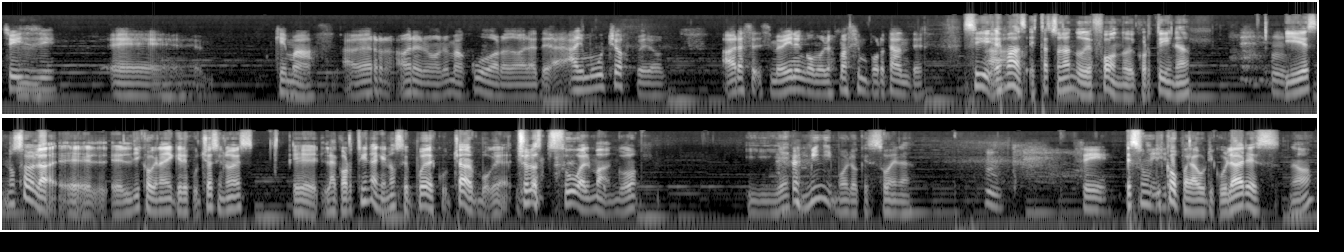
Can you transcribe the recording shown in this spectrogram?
Sí, Mm. sí, sí. Eh, ¿Qué más? A ver, ahora no, no me acuerdo. Ahora te- hay muchos, pero ahora se, se me vienen como los más importantes. Sí, Ah. es más, está sonando de fondo, de cortina. Mm. Y es no solo la- el, el disco que nadie quiere escuchar, sino es eh, la cortina que no se puede escuchar. Porque yo lo subo al mango y es mínimo lo que suena. Sí, Es un Sí. disco para auriculares, ¿no?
